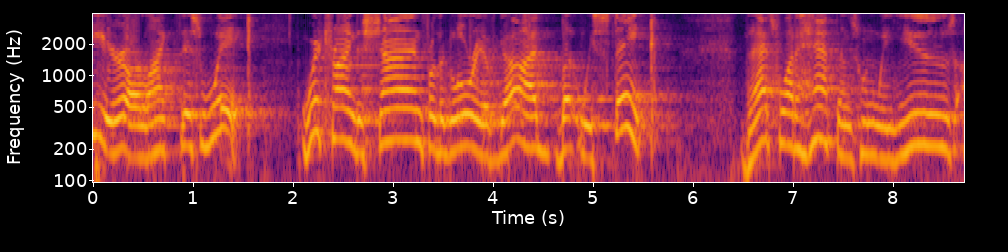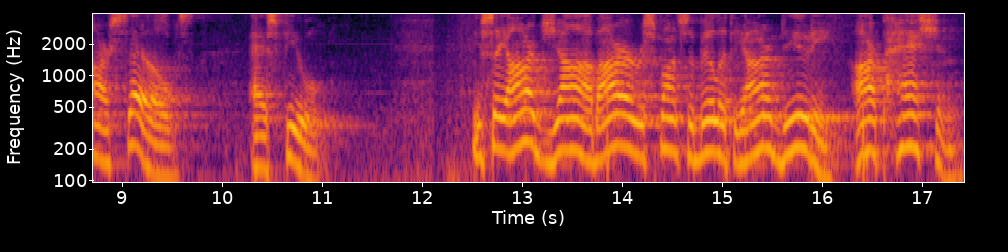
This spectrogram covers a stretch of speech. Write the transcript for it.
here are like this wick. We're trying to shine for the glory of God, but we stink. That's what happens when we use ourselves as fuel. You see, our job, our responsibility, our duty, our passion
